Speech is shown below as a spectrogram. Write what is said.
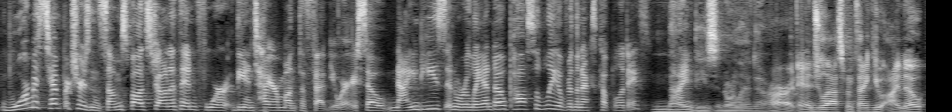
Warmest temperatures in some spots, Jonathan, for the entire month of February. So 90s in Orlando, possibly over the next couple of days. 90s in Orlando. All right. Angie Lassman, thank you. I know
